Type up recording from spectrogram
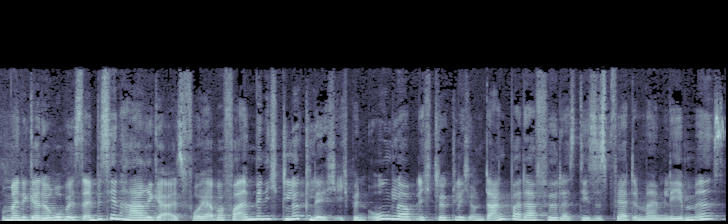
Und meine Garderobe ist ein bisschen haariger als vorher, aber vor allem bin ich glücklich. Ich bin unglaublich glücklich und dankbar dafür, dass dieses Pferd in meinem Leben ist.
